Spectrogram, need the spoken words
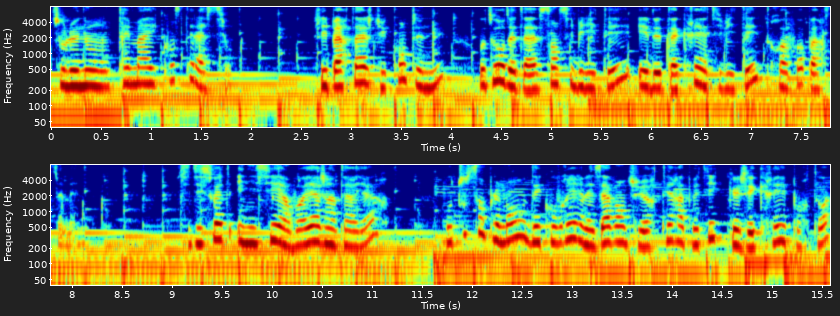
sous le nom Temaille Constellation. J'y partage du contenu autour de ta sensibilité et de ta créativité trois fois par semaine. Si tu souhaites initier un voyage intérieur, ou tout simplement découvrir les aventures thérapeutiques que j'ai créées pour toi,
